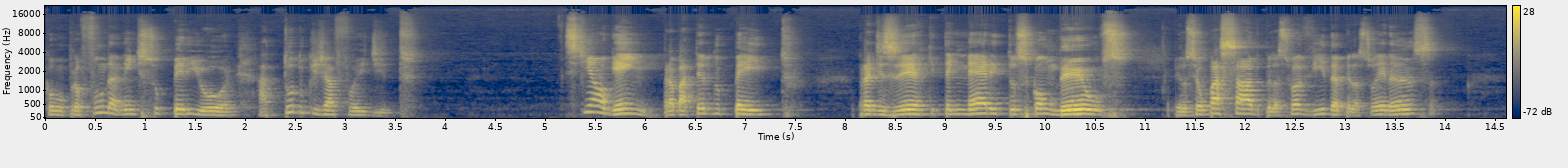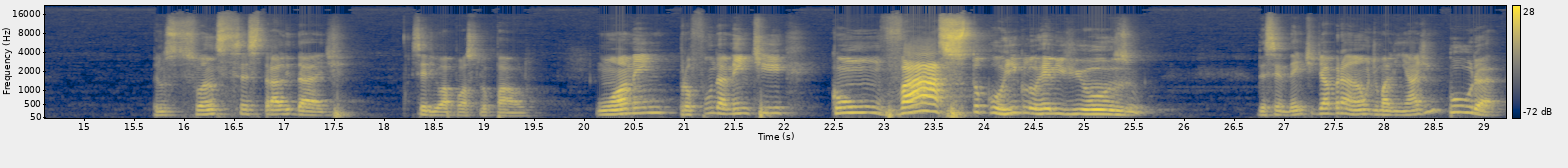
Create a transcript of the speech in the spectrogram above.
como profundamente superior a tudo que já foi dito. Se tinha alguém para bater no peito, para dizer que tem méritos com Deus, pelo seu passado, pela sua vida, pela sua herança, pela sua ancestralidade, seria o apóstolo Paulo um homem profundamente com um vasto currículo religioso, descendente de Abraão, de uma linhagem pura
